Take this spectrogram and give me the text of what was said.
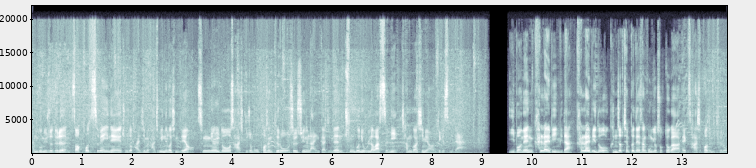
한국 유저들은 서포 스웨인에 좀 더 관심을 가지고 있는 것인데요. 승률도 49.5%로 쓸 수 있는 라인까지는 충분히 올라왔으니 참고하시면 되겠습니다. 이번엔 칼날비입니다. 칼날비도 근접 챔프 대상 공격 속도가 140%로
